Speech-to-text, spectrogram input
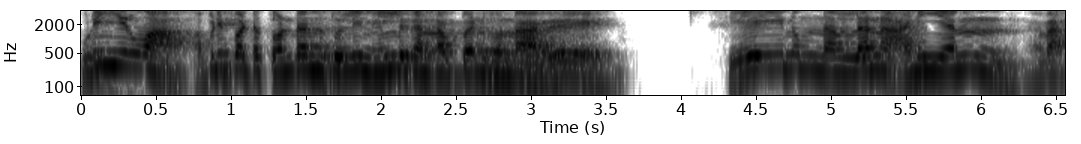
புடுங்கிருவான். அப்படிப்பட்ட தொண்டன்னு சொல்லி நில்லு கண்ணப்பன்னு சொன்னாரு. சேயினும் நல்லன் அணியன். அதான்.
